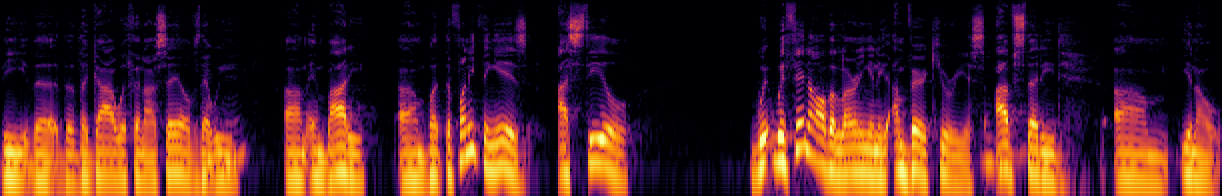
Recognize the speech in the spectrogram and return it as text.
the, the, the, the God within ourselves that we um, embody. Um, but the funny thing is, I still, wi- within all the learning, and I'm very curious. I've studied, um, you know,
